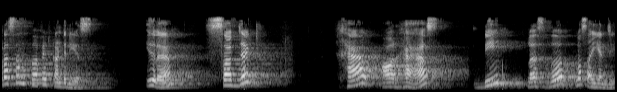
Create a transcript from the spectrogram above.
ப்ரெசன்ட் பர்ஃபெக்ட் கண்டினியூஸ் இதில் subject have or has been plus verb plus ING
